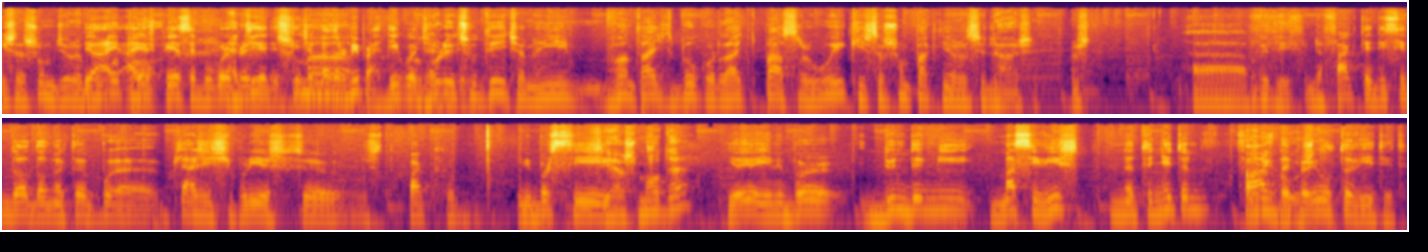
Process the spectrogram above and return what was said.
ishte shumë ngjyrë e jo, bukur. Jo, ai është po, pjesë e bukur e bregdetit. Kishte në Dhërmi pra, diku e gjatë. Por i çudi që në një vend aq të bukur dhe aq të pastër uji kishte shumë pak njerëz që laheshin. Është Ëh, uh, në fakt e di si ndodh do me këtë plazhin e Shqipërisë që është pak i bërë si si është modë. Jo, jo, jemi bërë dyndemi masivisht në të njëjtën fazë dhe periudhë të vitit.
